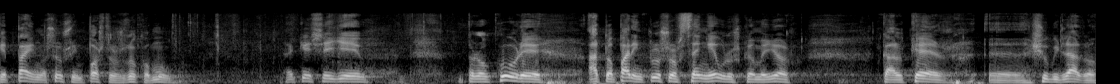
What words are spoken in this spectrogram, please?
que paguen os seus impostos do común, a que se lle procure atopar incluso os 100 euros que o mellor calquer eh, xubilado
